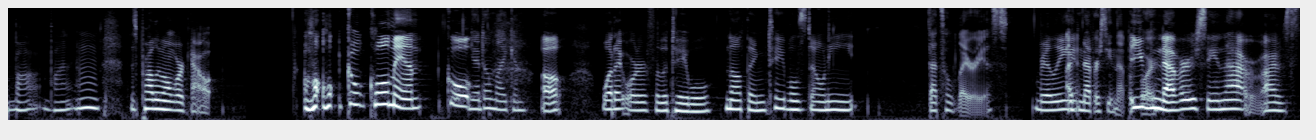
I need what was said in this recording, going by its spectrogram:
mm, this probably won't work out. Oh, cool, cool, man, cool. Yeah, I don't like him. Oh, what I order for the table? Nothing. Tables don't eat. That's hilarious. Really? I've never seen that before. You've never seen that? I've s-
